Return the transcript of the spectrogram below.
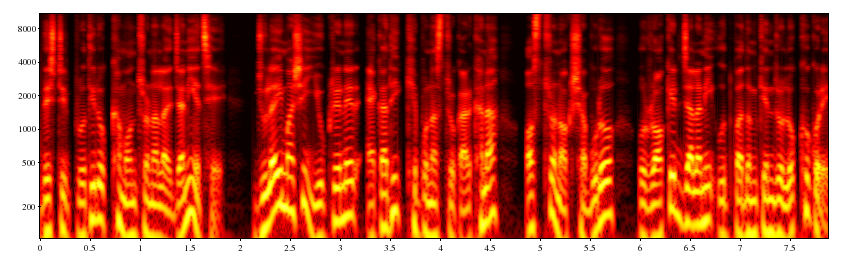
দেশটির প্রতিরক্ষা মন্ত্রণালয় জানিয়েছে, জুলাই মাসে ইউক্রেনের একাধিক ক্ষেপণাস্ত্র কারখানা, অস্ত্র নকশা ব্যুরো ও রকেট জ্বালানি উৎপাদন কেন্দ্র লক্ষ্য করে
